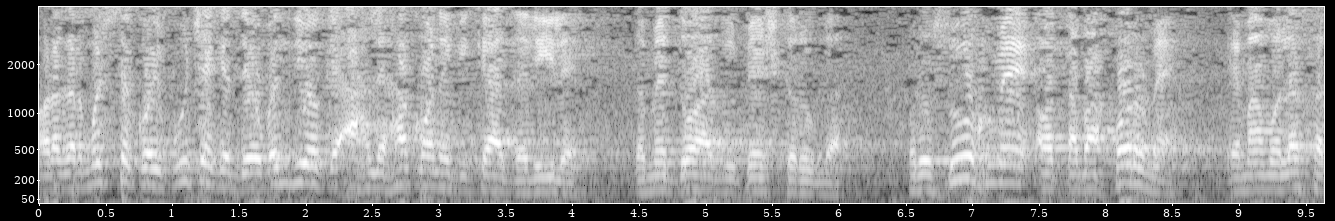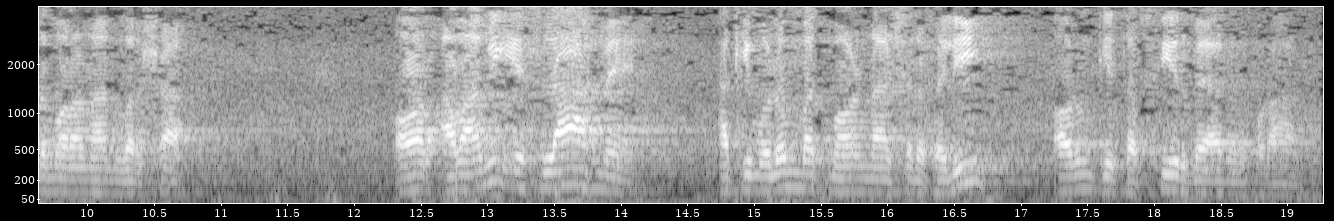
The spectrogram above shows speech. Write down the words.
और अगर मुझसे कोई पूछे कि देवबंदियों के अहल हक होने की क्या दलील है तो मैं दो आदमी पेश करूँगा। रसूख में और तबाखुर में इमाम असर, मौलाना अनवर शाह। और अवामी इसलाह में हकीम उलम्मत मौलाना अशरफ अली और उनकी तफसीर बयान कुरान।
